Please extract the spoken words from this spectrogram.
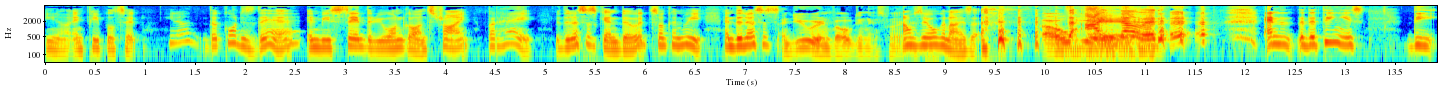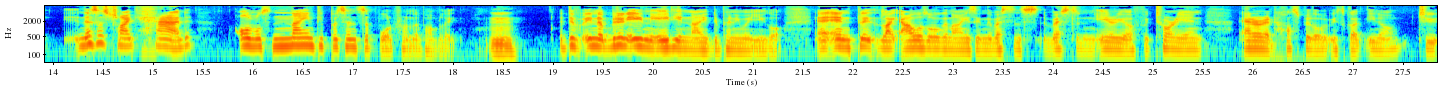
You know, and people said, you know, the accord is there, and we said that we won't go on strike. But hey, if the nurses can do it, so can we. And the nurses, And you were involved in this, weren't I was the organizer. oh, So yeah. I know it. and the, the thing is, the nurses strike had almost 90% support from the public. Mm. You know, between 80 and 80 and 90, depending where you go. And, and places like I was organizing the western western area of Victoria and Ararat Hospital. It's got, you know, two,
